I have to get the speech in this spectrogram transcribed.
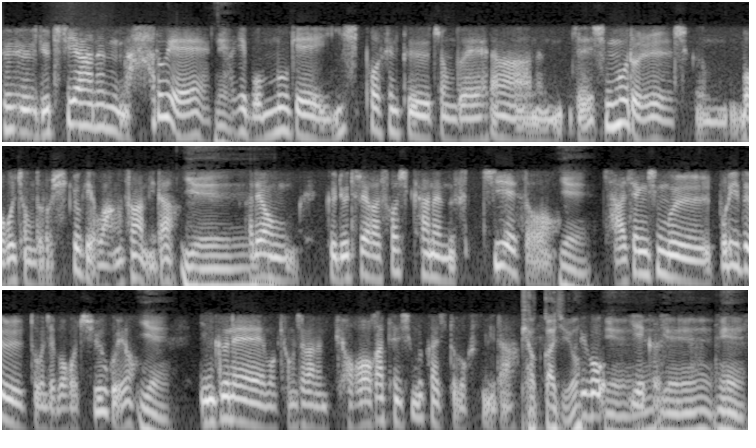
그 뉴트리아는 하루에 네. 자기 몸무게 20% 정도에 해당하는 이제 식물을 지금 먹을 정도로 식욕이 왕성합니다. 예. 가령 그 뉴트리아가 서식하는 습지에서 예. 자생식물 뿌리들도 이제 먹어 치우고요. 예. 인근에 뭐 경작하는 벼 같은 식물까지도 먹습니다. 벼까지요? 그리고- 예. 예, 그렇습니다. 예. 예.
